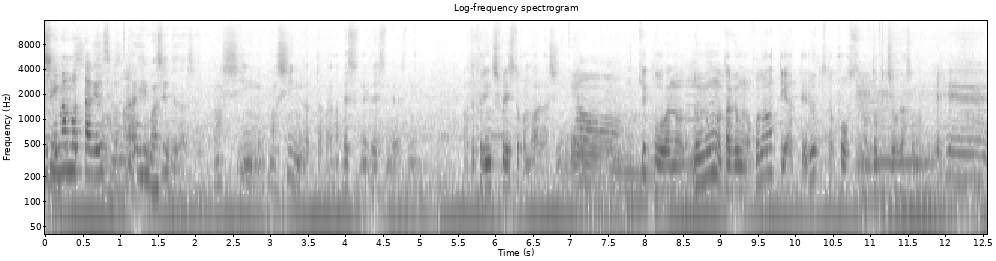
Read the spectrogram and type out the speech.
しく見守ってあげるしかない、コーヒーマシンで出してマシーンマシーンだったかな。ですねですねですねあとフレンチプレスとかもあるらしいんで。結構あの飲み物食べ物こだわってやってるっていうのがフォースの特徴だそうなので、へ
